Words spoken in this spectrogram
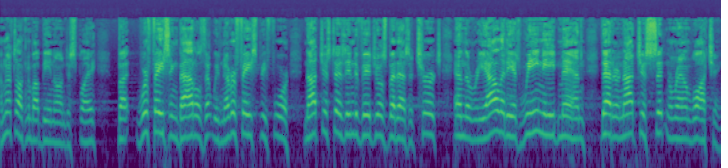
I'm not talking about being on display, but we're facing battles that we've never faced before, not just as individuals, but as a church. And the reality is, we need men that are not just sitting around watching.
